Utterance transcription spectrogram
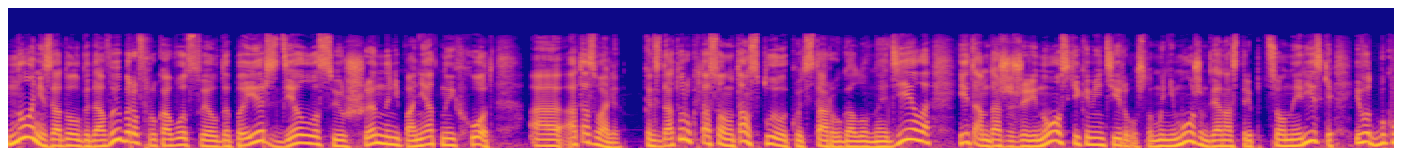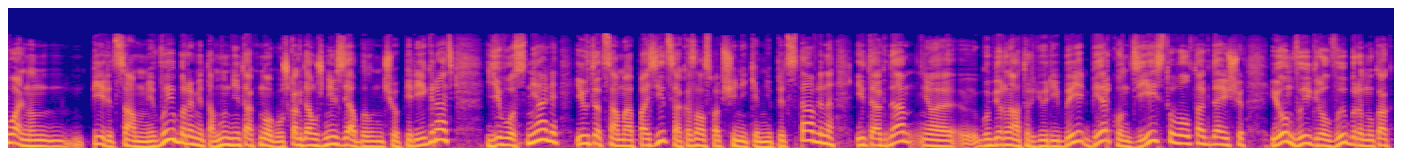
Но незадолго до выборов руководство ЛДПР сделало совершенно непонятный ход. А, отозвали кандидатуру Катасонова, там всплыло какое-то старое уголовное дело, и там даже Жириновский комментировал, что мы не можем, для нас репутационные риски. И вот буквально перед самыми выборами, там, ну, не так много, уж когда уже нельзя было ничего переиграть, его сняли, и вот эта самая оппозиция оказалась вообще никем не представлена, и тогда э, губернатор Юрий Берг, он действовал тогда еще, и он выиграл выборы, ну, как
